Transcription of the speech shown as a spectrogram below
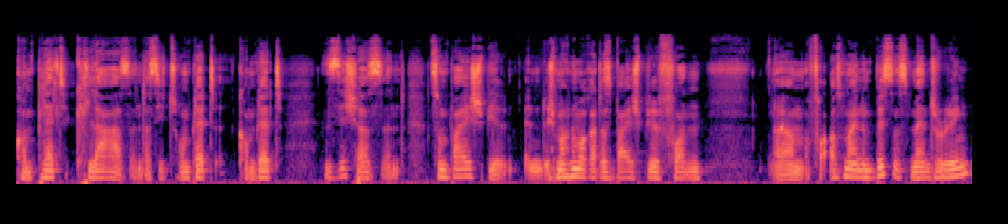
komplett klar sind, dass sie komplett, komplett sicher sind. Zum Beispiel, ich mache nur mal gerade das Beispiel von ähm, aus meinem Business Mentoring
